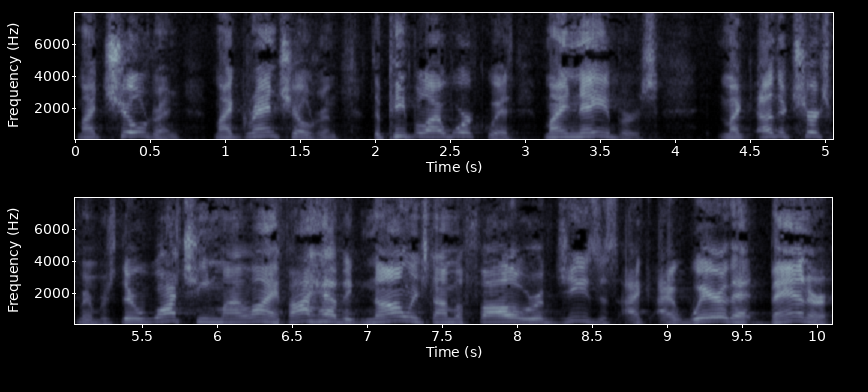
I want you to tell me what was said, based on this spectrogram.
my children, my grandchildren, the people I work with, my neighbors, my other church members. They're watching my life. I have acknowledged I'm a follower of Jesus. I, I wear that banner.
